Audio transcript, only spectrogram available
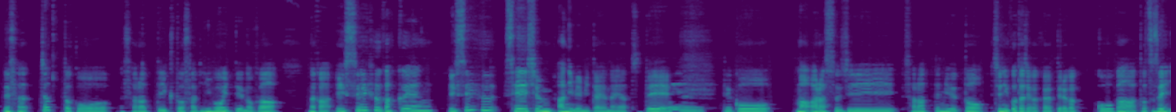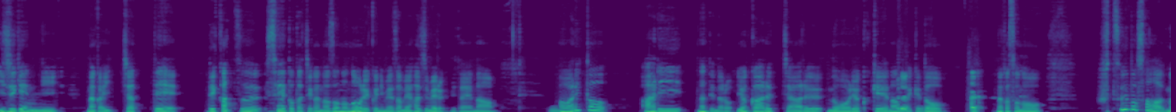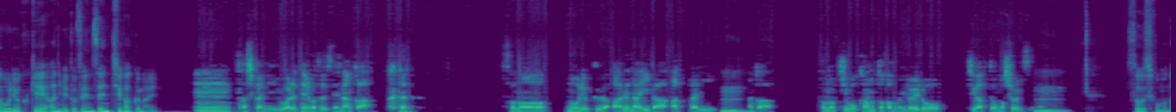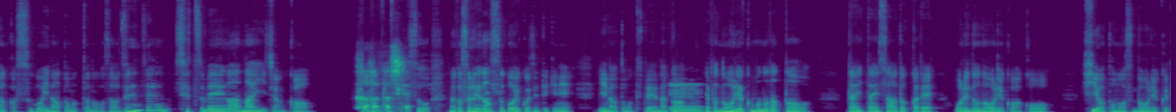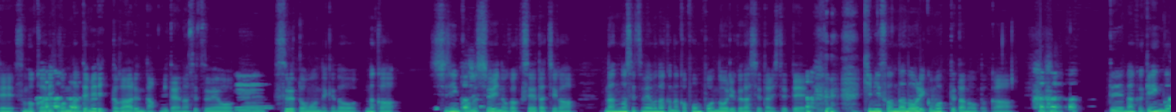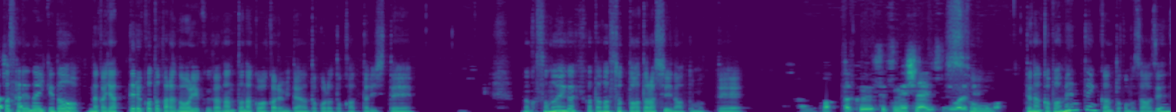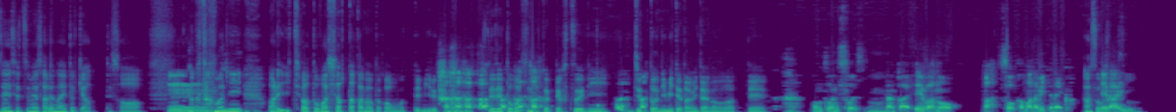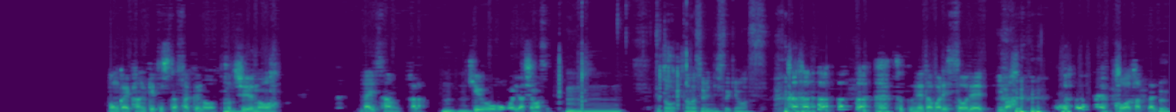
で、さ、ちょっとこう、さらっていくと、サニーボーイっていうのが、なんか SF 学園、SF 青春アニメみたいなやつた。で、うん。で、こう、まあ、あらすじさらってみると、主人公たちが通ってる学校が突然異次元になんか行っちゃって、で、かつ、生徒たちが謎の能力に目覚め始めるみたいな、まあ、割と、あり、なんて言うんだろう、よくあるっちゃある能力系なんだけど、なんかその、普通のさ、能力系アニメと全然違くない？うん、確かに言われてみればそうですね。なんか、その能力あるないがあったり、うんなん。か、その規模感とかもいろいろ違って面白いですよね。うん。そう、しかもなんかすごいなと思ったのがさ、全然説明がないじゃんか。確かに。そう。なんかそれがすごい個人的にいいなと思ってて、なんか、うんやっぱ能力ものだと、大体さ、どっかで、俺の能力はこう、火を灯す能力で、その代わりこんなデメリットがあるんだ、みたいな説明をうん。すると思うんだけど、なんか、主人公の周囲の学生たちが、何の説明もなくなんかポンポン能力出してたりしてて、君そんな能力持ってたの？とか、で、なんか言語化されないけど、なんかやってることから能力がなんとなくわかるみたいなところとかあったりして、なんかその描き方がちょっと新しいなと思って、全く説明しないですね、言われてるのは。で、なんか場面転換とかもさ、全然説明されない時あってさ、うん。なんかたまに、あれ1話飛ばしちゃったかなとか思って見ると、全然飛ばしなくって普通に順当に見てたみたいなのがあって、本当にそうですね。うんなんか、エヴァの、あ、そうか、まだ見てないか。あ、そうそう偉いそう。今回完結した作の途中の、第3からうんうん9を思い出します。うーん。ちょっと楽しみにしときます。ちょっとネタバレしそうで、今、怖かったです。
